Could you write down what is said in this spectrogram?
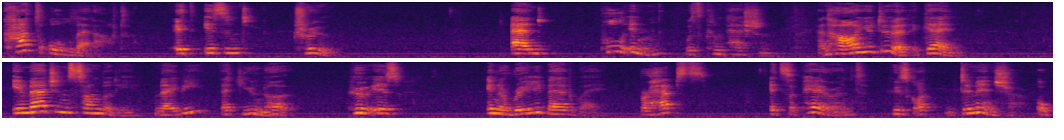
cut all that out. It isn't true. And pull in with compassion. And how you do it, again, imagine somebody, maybe, that you know, who is in a really bad way. Perhaps it's a parent who's got dementia, or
